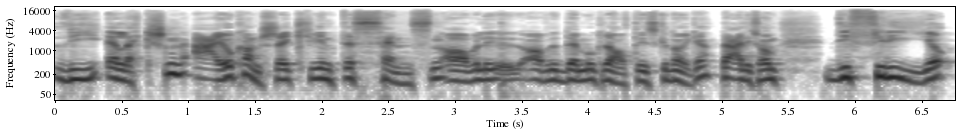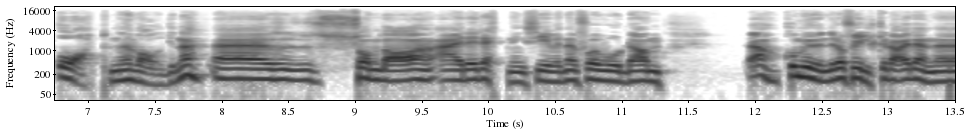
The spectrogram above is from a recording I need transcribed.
The election er jo kanskje kvintessensen av, av, det demokratiske Norge. Det er liksom de frie, åpne valgene eh, som da er retningsgivende for hvordan ja, kommuner og fylker da i denne,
